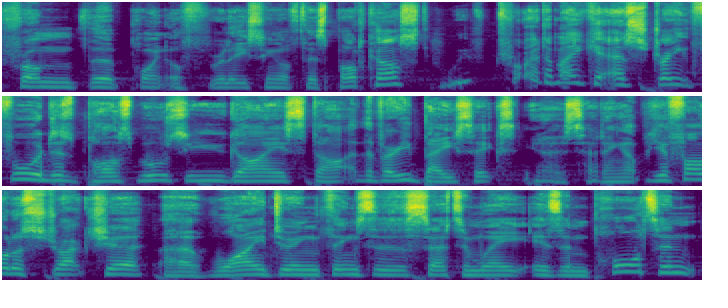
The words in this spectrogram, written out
from the point of releasing of this podcast. We've tried to make it as straightforward as possible so you guys start at the very basics, you know, setting up your folder structure, uh, why doing things in a certain way is important,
